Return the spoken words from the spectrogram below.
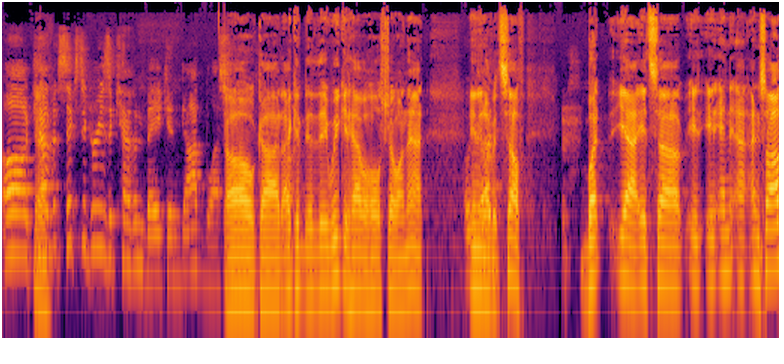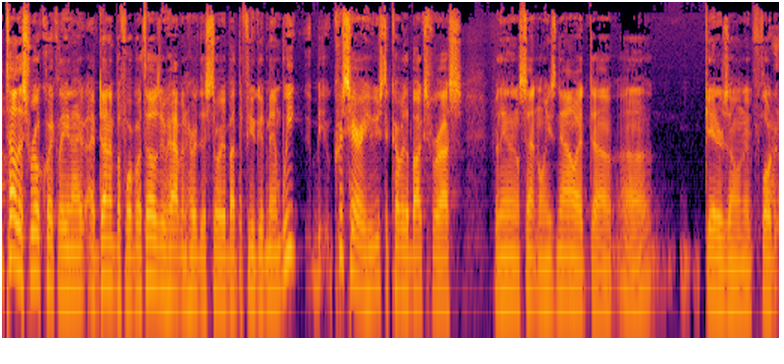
Oh, Kevin, yeah. six degrees of Kevin Bacon. God bless. Him. Oh God, I could. We could have a whole show on that we in could. and of itself but yeah, it's uh, it, it, and uh, and so I'll tell this real quickly, and I, have done it before. But those who haven't heard this story about the few good men, we Chris Harry, who used to cover the Bucks for us for the Orlando Sentinel, he's now at uh, uh, Gator Zone in Florida,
